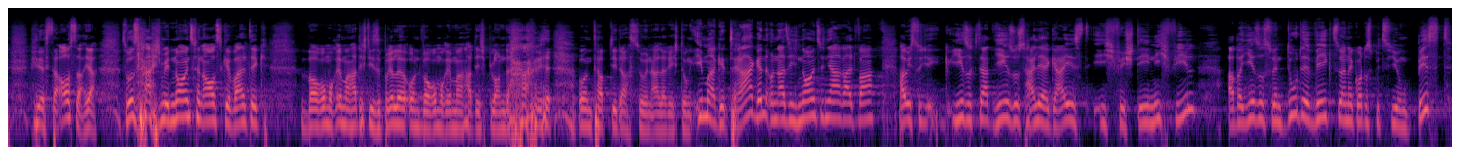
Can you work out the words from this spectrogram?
wie das da aussah. Ja, so sah ich mit 19 aus, gewaltig. Warum auch immer hatte ich diese Brille und warum auch immer hatte ich blonde Haare und habe die doch so in alle Richtungen immer getragen. Und als ich 19 Jahre alt war, habe ich zu Jesus gesagt, Jesus, Heiliger Geist, ich verstehe nicht viel, aber Jesus, wenn du der Weg zu einer Gottesbeziehung bist,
